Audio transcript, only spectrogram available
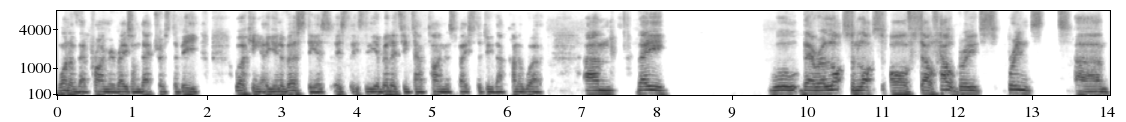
one of their primary raison d'etre is to be working at a university is, is, is, the ability to have time and space to do that kind of work. Um, they will. There are lots and lots of self-help groups, sprints, um,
